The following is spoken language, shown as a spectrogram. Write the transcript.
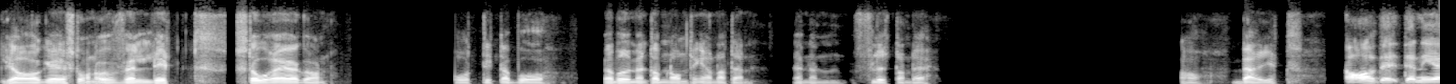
Jag eh, står nog väldigt stora ögon och tittar på. Jag bryr mig inte om någonting annat än, än en flytande ja, berget. Ja, det, den är...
